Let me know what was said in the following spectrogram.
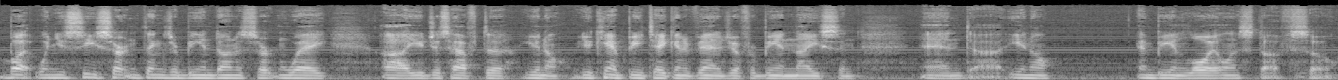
but when you see certain things are being done a certain way, uh, you just have to, you know, you can't be taken advantage of for being nice and, and uh, you know, and being loyal and stuff. So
